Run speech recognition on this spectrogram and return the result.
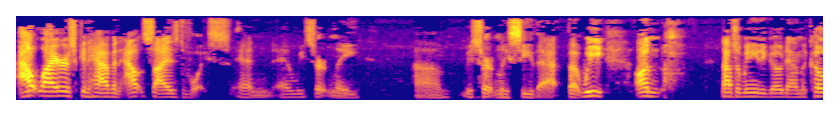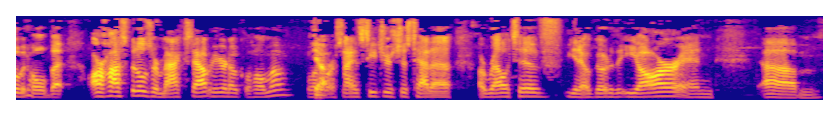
outliers can have an outsized voice, and and we certainly um, we certainly see that. But we on not that we need to go down the COVID hole, but our hospitals are maxed out here in Oklahoma. One yeah. of our science teachers just had a, a relative, you know, go to the ER and um,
